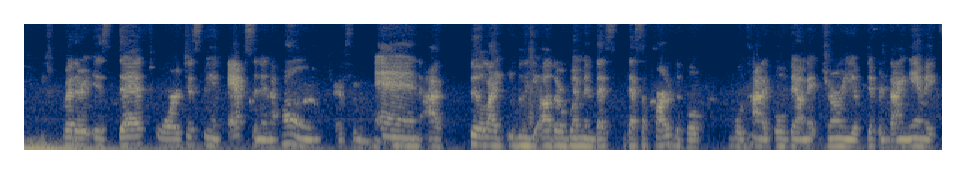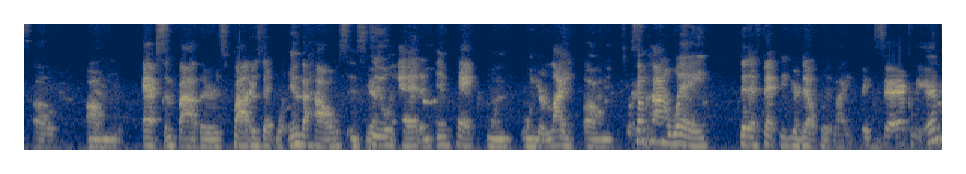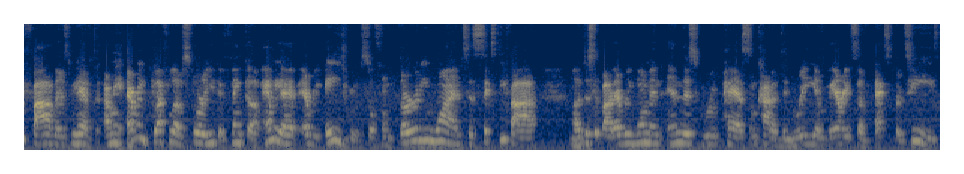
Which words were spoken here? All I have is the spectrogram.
whether it's death or just being absent in the home. Absolutely. And I feel like even the other women that's that's a part of the book will kind of go down that journey of different dynamics of um, absent fathers, fathers that were in the house and still had an impact on on your life, um, right. some kind of way that affected your adulthood life. Exactly. And fathers, we have, I mean, every plethora of story you could think of, and we have every age group. So from 31 to 65, uh, just about every woman in this group has some kind of degree and variance of expertise.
